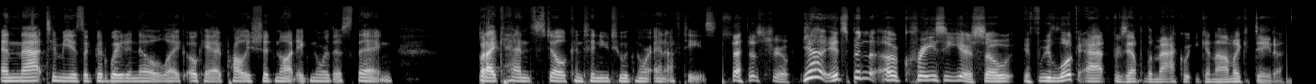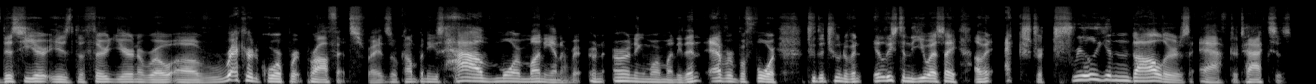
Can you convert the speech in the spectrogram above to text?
And that to me is a good way to know, like, okay, I probably should not ignore this thing, but I can still continue to ignore NFTs. That is true. Yeah, it's been a crazy year. So if we look at, for example, the macroeconomic data, this year is the third year in a row of record corporate profits, right? So companies have more money and are earning more money than ever before to the tune of an, at least in the USA, of an extra trillion dollars after taxes,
